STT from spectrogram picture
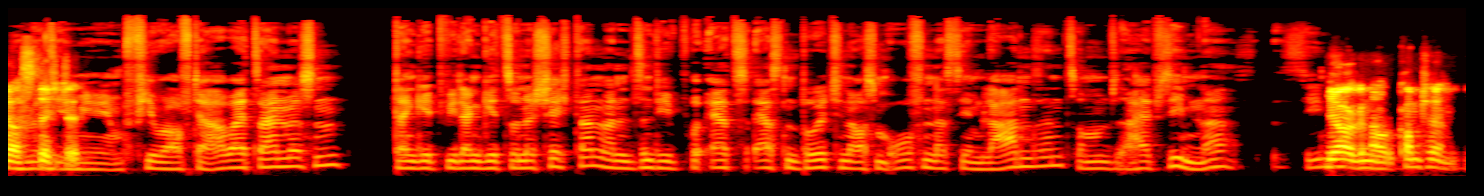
Ja, ist richtig. Die um 4 Uhr auf der Arbeit sein müssen. Dann geht, wie lange geht so eine Schicht dann? Wann sind die ersten Brötchen aus dem Ofen, dass sie im Laden sind? Um halb sieben, ne? Sieben? Ja, genau, kommt hin.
